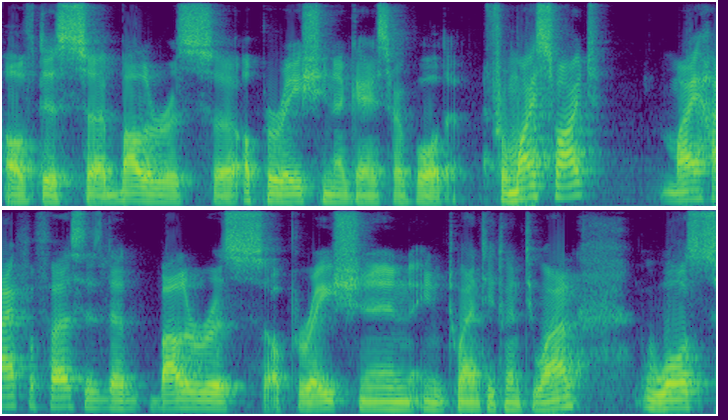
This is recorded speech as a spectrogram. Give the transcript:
of this uh, Belarus uh, operation against our border. From my side, my hypothesis is that Belarus operation in 2021 was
